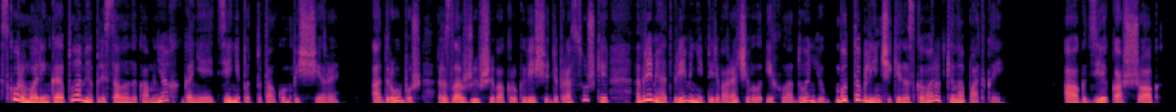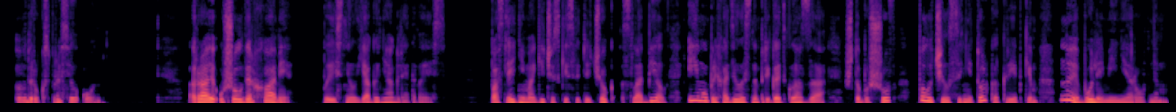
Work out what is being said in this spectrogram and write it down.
Скоро маленькое пламя плясало на камнях, гоняя тени под потолком пещеры, а дробуш, разложивший вокруг вещи для просушки, время от времени переворачивал их ладонью, будто блинчики на сковородке лопаткой. «А где кошак?» — вдруг спросил он. «Рай ушел верхами», — пояснил Яга, не оглядываясь. Последний магический светлячок слабел, и ему приходилось напрягать глаза, чтобы шов получился не только крепким, но и более-менее ровным.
